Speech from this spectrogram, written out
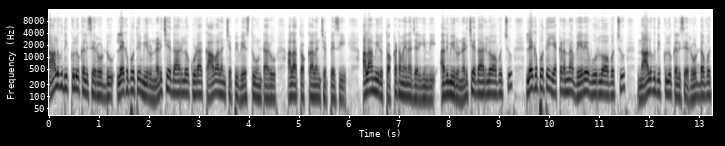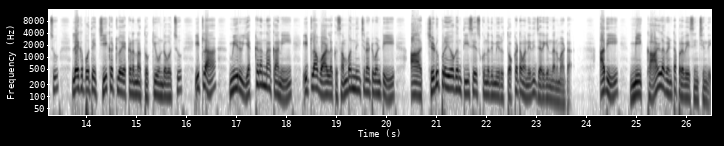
నాలుగు దిక్కులు కలిసే రోడ్డు లేకపోతే మీరు నడిచే దారిలో కూడా కావాలని చెప్పి వేస్తూ ఉంటారు అలా తొక్కాలని చెప్పేసి అలా మీరు తొక్కటమైనా జరిగింది. అది మీరు నడిచే దారిలో అవ్వచ్చు లేకపోతే ఎక్కడన్నా వేరే ఊర్లో అవ్వచ్చు నాలుగు దిక్కులు కలిసే రోడ్డు అవ్వచ్చు లేకపోతే చీకట్లో ఎక్కడన్నా తొక్కి ఉండవచ్చు. ఇట్లా మీరు ఎక్కడన్నా కానీ ఇట్లా వాళ్ళకు సంబంధించినటువంటి ఆ చెడు ప్రయోగం తీసేసుకున్నది మీరు తొక్కటం అనేది జరిగిందనమాట. అది మీ కాళ్ళ వెంట ప్రవేశించింది.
